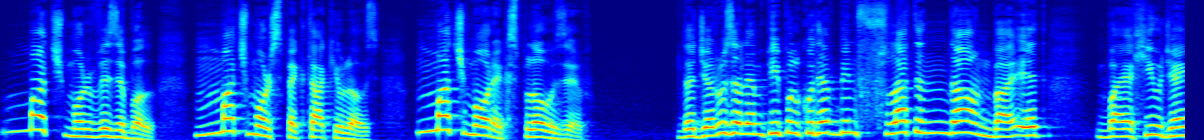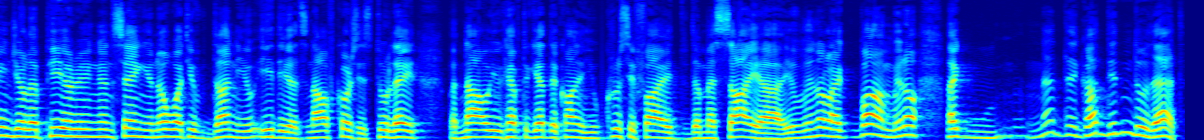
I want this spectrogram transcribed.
much more visible, much more spectacular, much more explosive. The Jerusalem people could have been flattened down by it by a huge angel appearing and saying, You know what you've done, you idiots. Now, of course, it's too late, but now you have to get the con. You crucified the Messiah. You, you know, like, boom, you know, like, God didn't do that.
